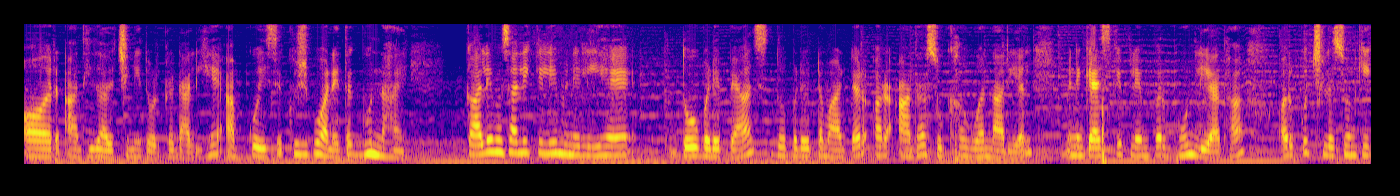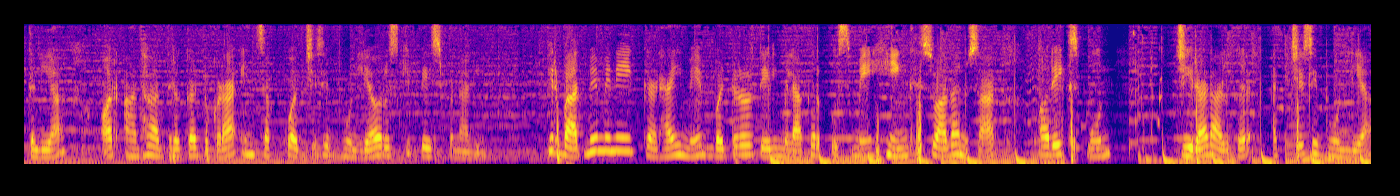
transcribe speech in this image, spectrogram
और आधी दालचीनी तोड़कर डाली है। आपको इसे खुशबू आने तक भुनना है काले मसाले के लिए मैंने ली है दो बड़े प्याज, दो बड़े टमाटर और आधा सूखा हुआ नारियल। मैंने गैस के फ्लेम पर भून लिया था और कुछ लहसुन की कलिया और आधा अदरक का टुकड़ा इन सबको अच्छे से भून लिया और उसकी पेस्ट बना ली। फिर बाद में मैंने एक कढ़ाई में बटर और तेल मिलाकर उसमें हींग स्वादानुसार और एक स्पून जीरा डालकर अच्छे से भून लिया।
